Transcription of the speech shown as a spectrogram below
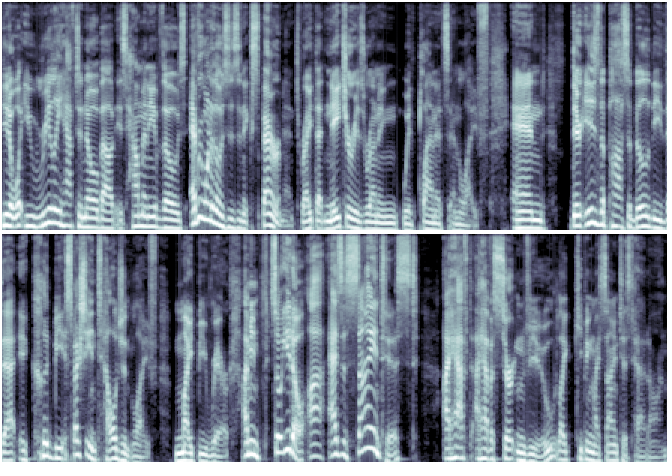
you know what you really have to know about is how many of those. Every one of those is an experiment, right? That nature is running with planets and life, and there is the possibility that it could be, especially intelligent life, might be rare. I mean, so you know, uh, as a scientist I have to, I have a certain view, like keeping my scientist hat on.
